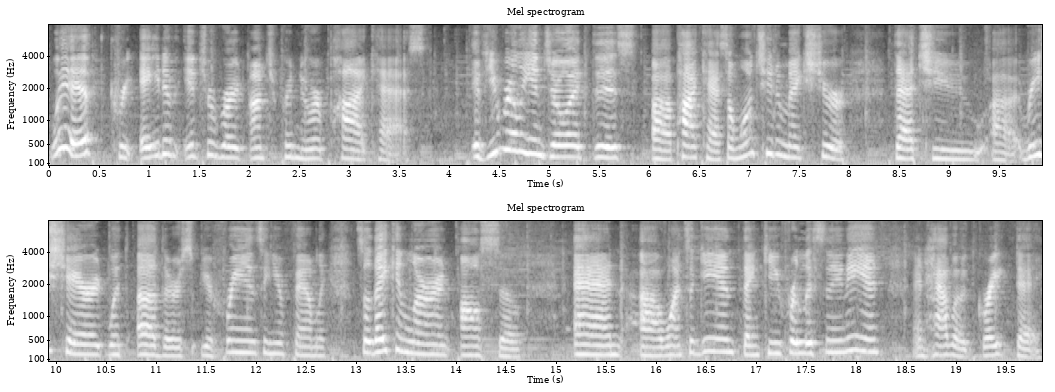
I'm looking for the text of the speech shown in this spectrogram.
with Creative Introvert Entrepreneur Podcast. If you really enjoyed this uh, podcast, I want you to make sure that you uh, reshare it with others, your friends and your family, so they can learn also. And uh, once again, thank you for listening in and have a great day.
